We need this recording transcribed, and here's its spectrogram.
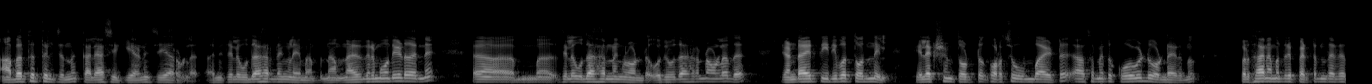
അബദ്ധത്തിൽ ചെന്ന് കലാശിക്കുകയാണ് ചെയ്യാറുള്ളത്. അതിന് ചില ന- നരേന്ദ്രമോദിയുടെ തന്നെ ചില ഉദാഹരണങ്ങളുണ്ട്. ഒരു ഉദാഹരണമുള്ളത് രണ്ടായിരത്തി ഇരുപത്തൊന്നിൽ ഇലക്ഷൻ തൊട്ട് കുറച്ച് മുമ്പായിട്ട് ആ സമയത്ത് കോവിഡും ഉണ്ടായിരുന്നു. പ്രധാനമന്ത്രി പെട്ടെന്ന് തന്നെ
